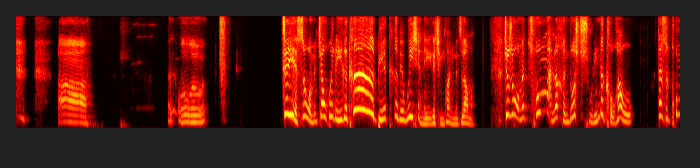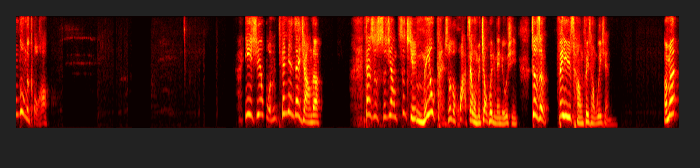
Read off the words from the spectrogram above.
啊，我我。这也是我们教会的一个特别特别危险的一个情况，你们知道吗？就是我们充满了很多属灵的口号，但是空洞的口号，一些我们天天在讲的，但是实际上自己没有感受的话，在我们教会里面流行，这是非常非常危险的。阿门。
